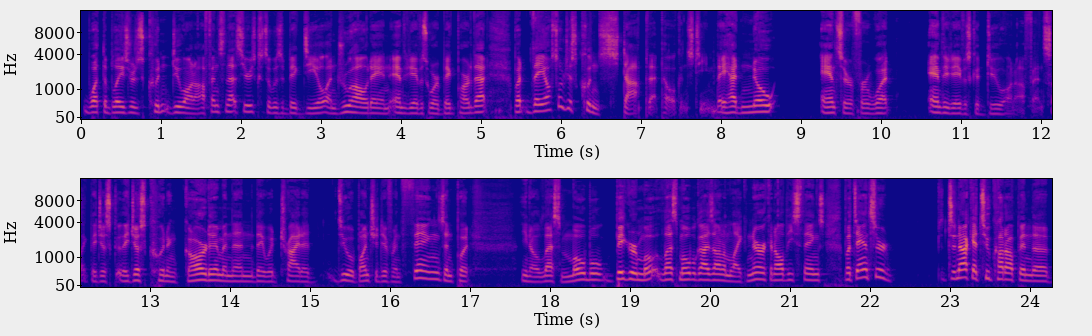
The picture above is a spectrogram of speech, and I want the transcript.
what the Blazers couldn't do on offense in that series because it was a big deal, and Jrue Holiday and Anthony Davis were a big part of that. But they also just couldn't stop that Pelicans team. They had no answer for what Anthony Davis could do on offense. Like they just they just couldn't guard him, and then they would try to do a bunch of different things and put you know less mobile, bigger, mo- less mobile guys on him like Nurk and all these things. But to answer to not get too caught up in the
